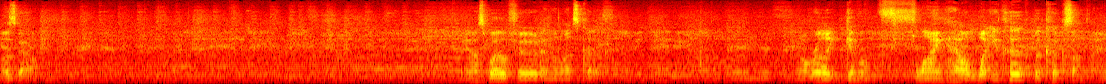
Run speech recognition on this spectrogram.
Let's go. Now spoiled food, and then let's cook. I don't really give a flying hell what you cook, but cook something.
